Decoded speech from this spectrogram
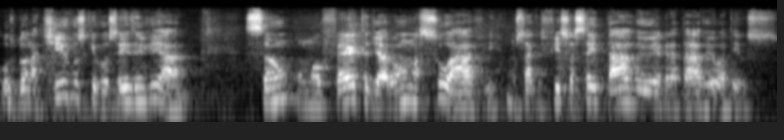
os donativos que vocês enviaram, são uma oferta de aroma suave, um sacrifício aceitável e agradável a Deus.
